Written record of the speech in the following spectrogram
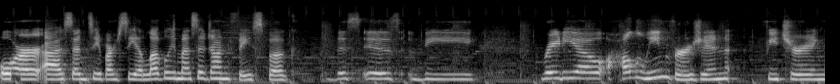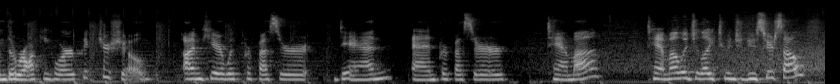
or uh, send CFRC a lovely message on Facebook. This is the radio Halloween version featuring the Rocky Horror Picture Show. I'm here with Professor Dan and Professor Tama. Tama, would you like to introduce yourself?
